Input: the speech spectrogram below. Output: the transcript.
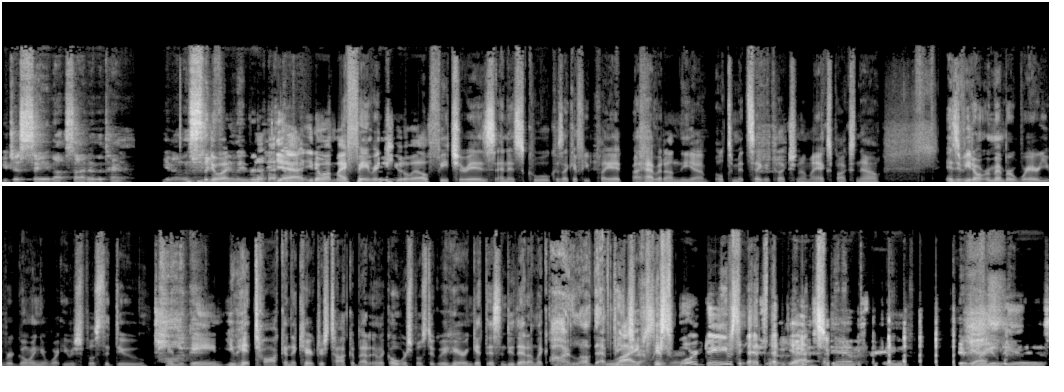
you just save outside of the town. You know, it's like You know really, really yeah, you know what my favorite QOL feature is, and it's cool because like if you play it, I have it on the uh, Ultimate Sega Collection on my Xbox now. Is if you don't remember where you were going or what you were supposed to do in the game, you hit talk and the characters talk about it. They're like, "Oh, we're supposed to go here and get this and do that." I'm like, "Oh, I love that feature." Wish more games the that Yeah. damn thing. It Yes. really is.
